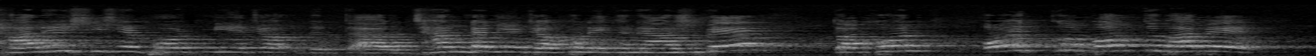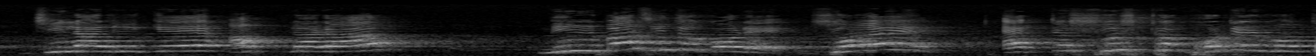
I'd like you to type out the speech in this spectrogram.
ধানের শীষের ভোট নিয়ে ঝান্ডা নিয়ে যখন এখানে আসবে, তখন ঐক্যবদ্ধভাবে জিলানিকে আপনারা নির্বাচিত করে জয় একটা সুষ্ঠু ভোটের মধ্য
